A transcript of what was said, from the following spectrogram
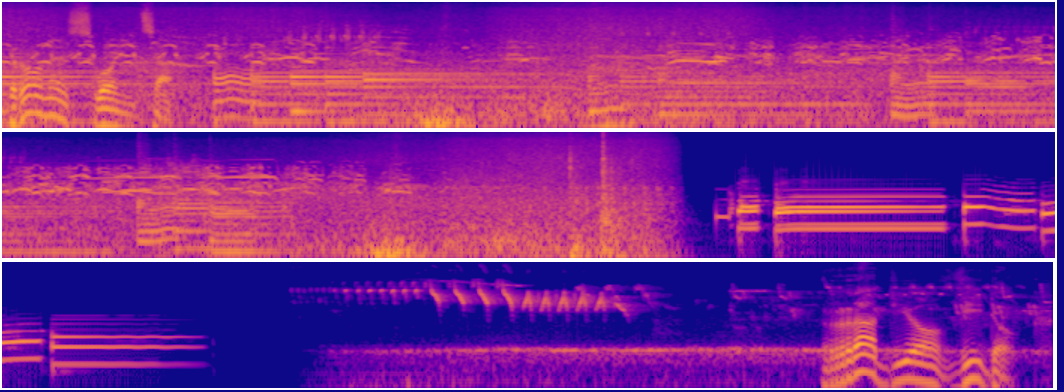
Stronę Słońca. Radio Widok.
